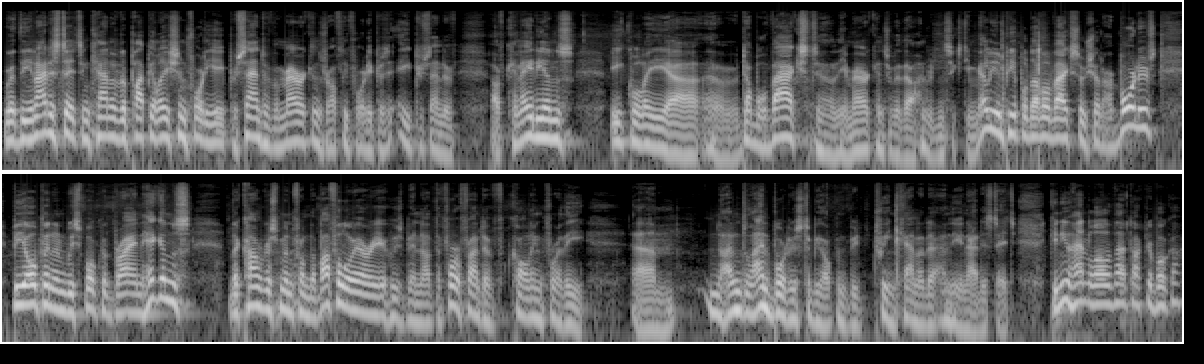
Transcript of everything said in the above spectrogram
with the United States and Canada population 48% of Americans, roughly 48% of, of Canadians equally uh, uh, double vaxxed. Uh, the Americans with 160 million people double vaxxed. So should our borders be open? And we spoke with Brian Higgins, the congressman from the Buffalo area, who's been at the forefront of calling for the um, land borders to be opened between Canada and the United States. Can you handle all of that, Dr. Bogoch?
